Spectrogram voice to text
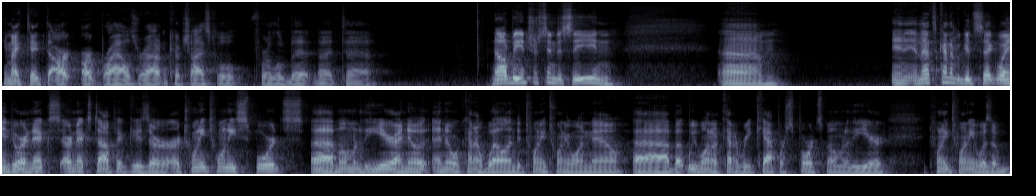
He might take the Art, Art Briles route and coach high school for a little bit, but uh, no, it'll be interesting to see. And, um, and, and that's kind of a good segue into our next our next topic is our, our 2020 sports uh, moment of the year. I know I know we're kind of well into 2021 now, uh, but we want to kind of recap our sports moment of the year. 2020 was a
